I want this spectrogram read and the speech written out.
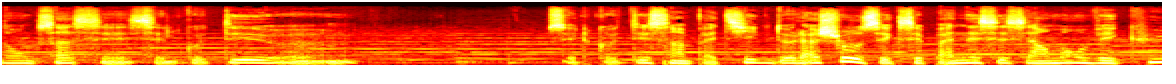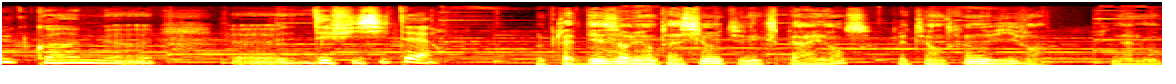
Donc ça, c'est le côté c'est le côté sympathique de la chose, c'est que c'est pas nécessairement vécu comme déficitaire. Donc la désorientation est une expérience que tu es en train de vivre finalement.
